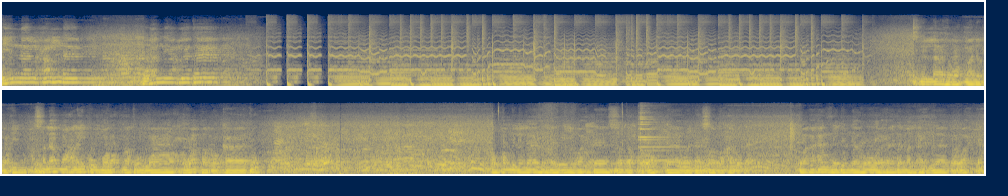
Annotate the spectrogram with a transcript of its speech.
إن الحمد والنعمة Bismillahirrahmanirrahim. Assalamualaikum warahmatullahi wabarakatuh. Alhamdulillahilladzi wahda sadaqa wahda wa nasara abda. Wa a'azza billahu wa hadama al-ahzaba wahda.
